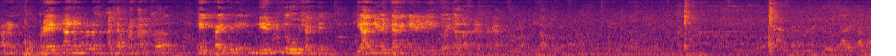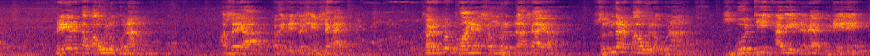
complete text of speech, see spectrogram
कारण खूप प्रयत्नानंतरच अशा प्रकारचं एक काहीतरी निर्मिती होऊ शकते. या निमित्ताने केलेली कविता आपल्या सगळ्यात वाचून दाखवतो. प्रेरक पाऊल खुणा. असं या कवितेचं शीर्षक आहे. कर्तृत्वाने समृद्ध अशा या सुंदर पाऊल गुणा स्फूर्ती घ्यावी नव्या पिढीने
